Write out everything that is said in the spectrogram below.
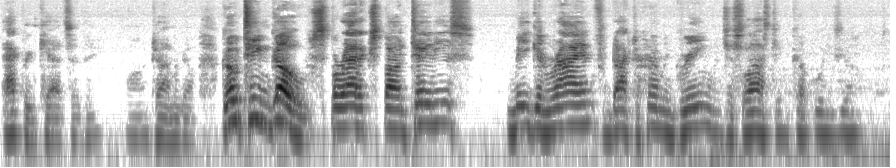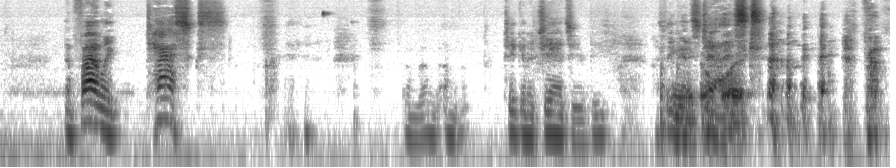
Akron Cats, I think, a long time ago. Go Team Go, sporadic spontaneous, Megan Ryan from Dr. Herman Green. We just lost him a couple weeks ago. And finally, Tasx. I'm, I'm- I'm taking a chance here, Pete. I think Yeah, it's for it. Tasx from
